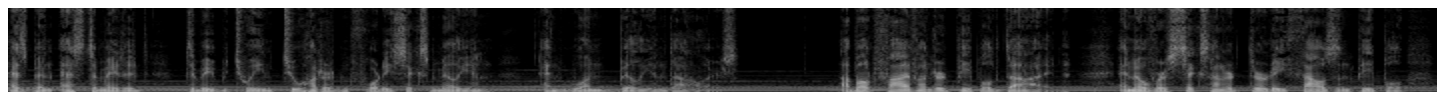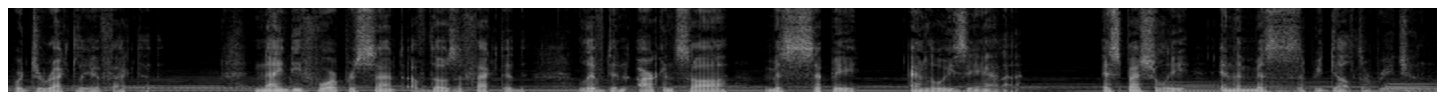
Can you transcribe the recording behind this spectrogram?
has been estimated to be between 246 million and 1 billion dollars. About 500 people died and over 630,000 people were directly affected. 94% of those affected lived in Arkansas, Mississippi, and Louisiana, especially in the Mississippi Delta region.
